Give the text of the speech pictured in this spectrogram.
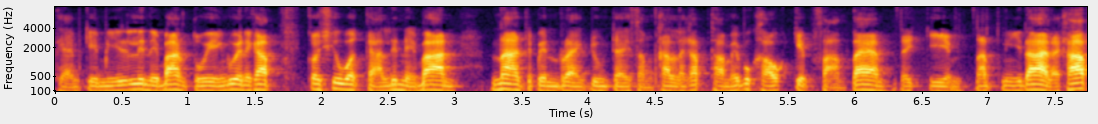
แถมเกมนี้ได้เล่นในบ้านตัวเองด้วยนะครับก็เชื่อว่าการเล่นในบ้าน น่าจะเป็นแรงจูงใจสำคัญแหละครับทำให้พวกเขาเก็บ 3 แต้มในเกมนัดนี้ได้แหละครับ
